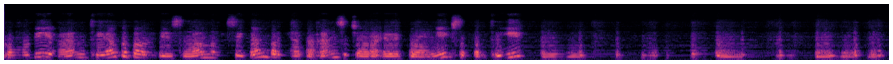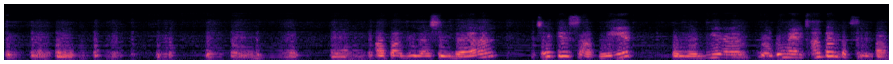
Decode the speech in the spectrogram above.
Kemudian, pihak kepala desa mengisikan pernyataan secara elektronik seperti apabila sudah, cek submit, kemudian dokumen akan tersimpan.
